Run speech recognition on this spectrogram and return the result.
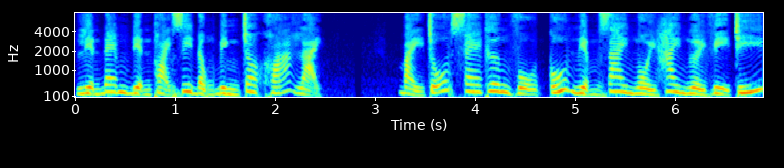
liền đem điện thoại di động bình cho khóa lại. Bảy chỗ xe thương vụ cố niệm dai ngồi hai người vị trí,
